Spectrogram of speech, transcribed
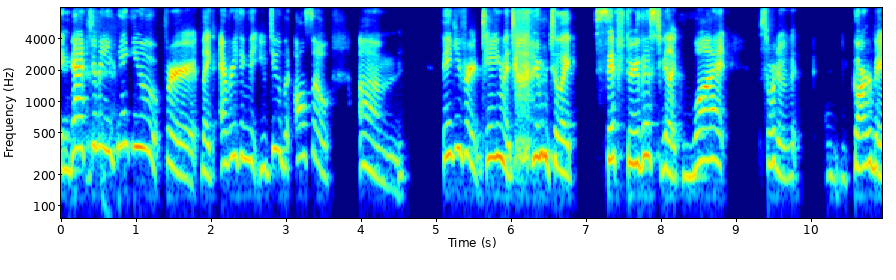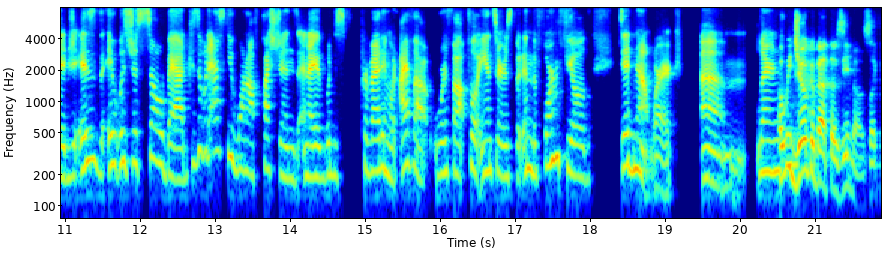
getting back to me. Thank you for like everything that you do, but also um thank you for taking the time to like sift through this to be like, what sort of garbage is it was just so bad because it would ask you one-off questions and I was providing what I thought were thoughtful answers, but in the form field did not work. Um, learn. But we joke about those emails, like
